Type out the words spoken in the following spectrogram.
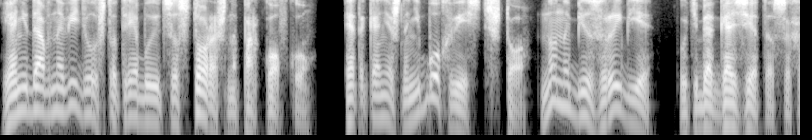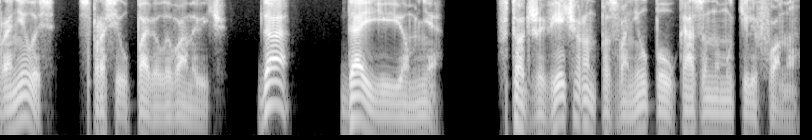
Я недавно видел, что требуется сторож на парковку. Это, конечно, не бог весть что, но на безрыбье... — У тебя газета сохранилась? — спросил Павел Иванович. — Да. Дай ее мне. В тот же вечер он позвонил по указанному телефону,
